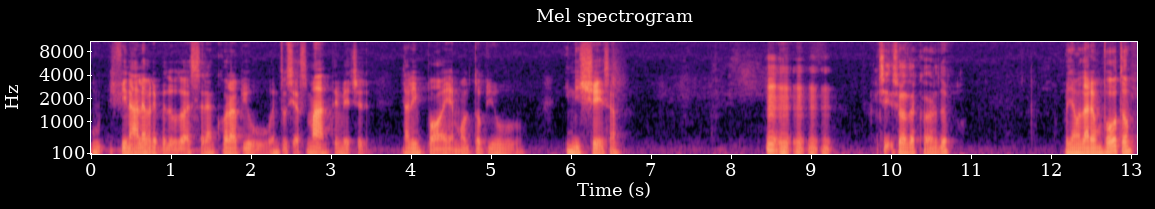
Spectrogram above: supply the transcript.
il finale avrebbe dovuto essere ancora più entusiasmante invece da lì in poi è molto più in discesa Mm-mm-mm. sì sono d'accordo vogliamo dare un voto?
